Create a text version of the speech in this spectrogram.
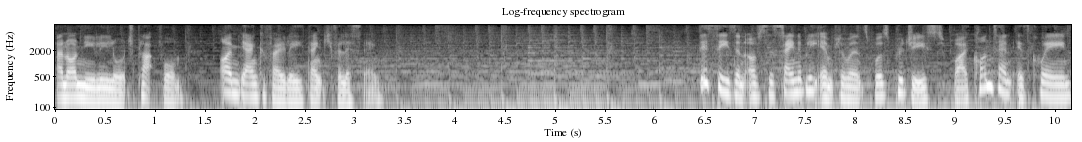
and our newly launched platform. I'm Bianca Foley. Thank you for listening. This season of Sustainably Influenced was produced by Content is Queen,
